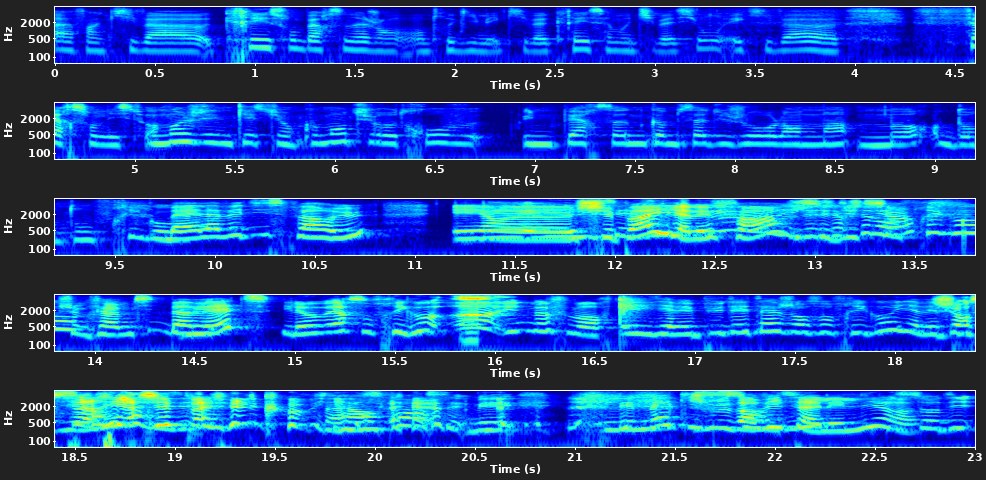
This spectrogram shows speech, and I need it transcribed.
enfin qui va créer son personnage en- entre guillemets, qui va créer sa motivation et qui va euh, faire son histoire. Moi j'ai une question. Comment tu retrouves une personne comme ça du jour au lendemain morte dans ton frigo? Bah, elle avait disparu et euh, je sais pas, dit, il avait faim, il s'est dit tiens, je vais me faire une petite bavette. Il a ouvert son frigo, oh une meuf morte. Et il y avait plus d'étage dans son frigo, il y avait J'en sais rien, j'ai pas lu le comics. Enfin, mais les mecs ils je vous invite dit- à aller Ils se sont dit,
